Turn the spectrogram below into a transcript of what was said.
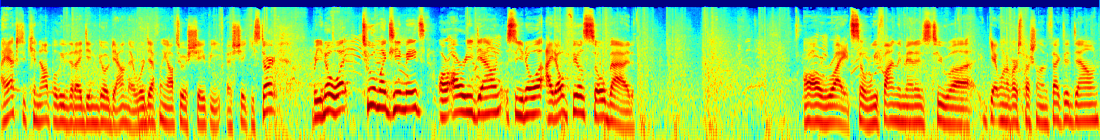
I actually cannot believe that I didn't go down there. We're definitely off to a shaky, a shaky start. But you know what? Two of my teammates are already down, so you know what? I don't feel so bad. All right, so we finally managed to uh, get one of our special infected down.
